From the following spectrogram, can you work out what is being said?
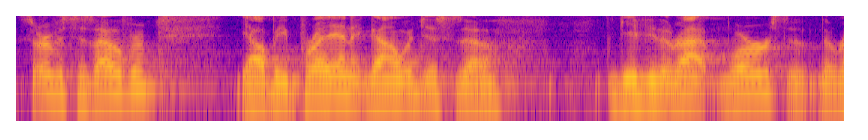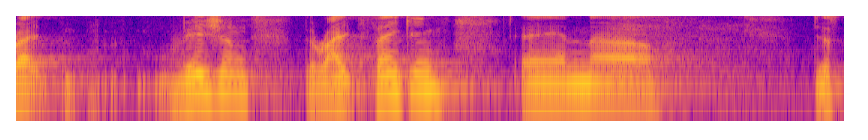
service is over. Y'all be praying that God would just uh, give you the right words, the, the, right vision, the right thinking, and uh, just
